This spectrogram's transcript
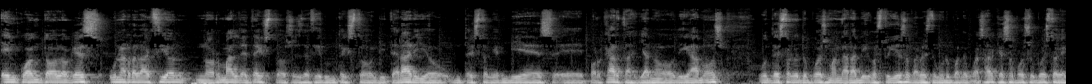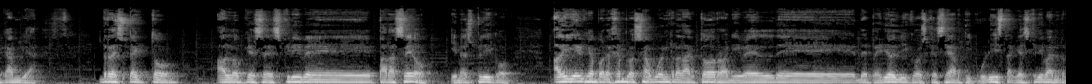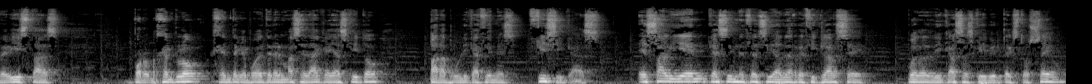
en cuanto a lo que es una redacción normal de textos, es decir, un texto literario, un texto que envíes eh, por carta, ya no digamos un texto que tú puedes mandar a amigos tuyos a través de un grupo de WhatsApp, que eso por supuesto que cambia. Respecto a lo que se escribe para SEO, y me explico, alguien que por ejemplo sea buen redactor a nivel de, periódicos, que sea articulista, que escriba en revistas, por ejemplo, gente que puede tener más edad que haya escrito para publicaciones físicas. ¿Es alguien que sin necesidad de reciclarse puede dedicarse a escribir textos SEO?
